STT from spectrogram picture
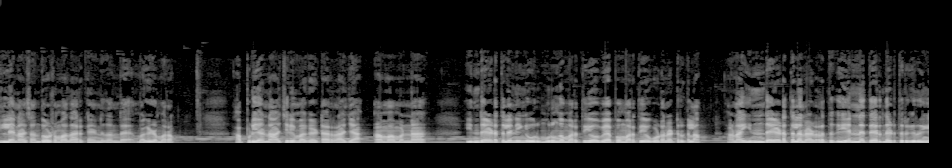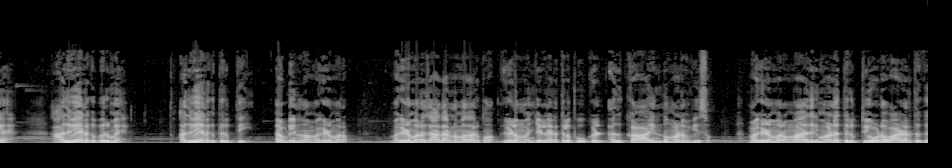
இல்லை நான் சந்தோஷமாக தான் இருக்கேன்னு அந்த மகிழ மரம். அப்படியான்னு ஆச்சரியமாக கேட்டார் ராஜா. ஆமாம் அண்ணா இந்த இடத்துல நீங்கள் ஒரு முருங்கை மரத்தையோ வேப்ப மரத்தையோ கூட நட்டிருக்கலாம். ஆனால் இந்த இடத்துல நடுறதுக்கு என்ன தேர்ந்தெடுத்துருக்குறீங்க. அதுவே எனக்கு பெருமை. அதுவே எனக்கு திருப்தி அப்படின்னு தான் மகிழ மரம். மகிழ மரம் சாதாரணமாக தான் இருக்கும். இளம் மஞ்சள் நிறத்தில் பூக்கள் அது காய்ந்தும் மனம் வீசும். மகிழ மரம் மாதிரி மன திருப்தியோடு வாழறதுக்கு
